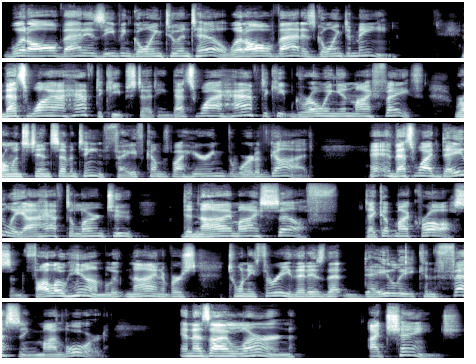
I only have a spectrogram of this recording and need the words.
what all that is even going to entail, what all that is going to mean. That's why I have to keep studying. That's why I have to keep growing in my faith. Romans 10 17, faith comes by hearing the word of God. And that's why daily I have to learn to deny myself, take up my cross, and follow Him. Luke 9 and verse 23, that is that daily confessing my Lord. And as I learn, I change.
